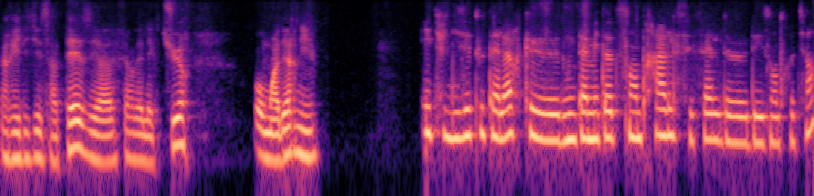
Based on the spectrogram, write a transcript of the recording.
à, rédiger sa thèse et à faire des lectures au mois dernier. Et tu disais tout à l'heure que donc, ta méthode centrale, c'est celle de, des entretiens.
